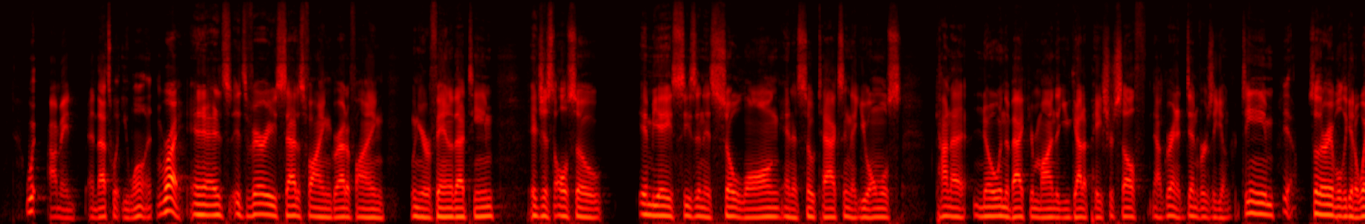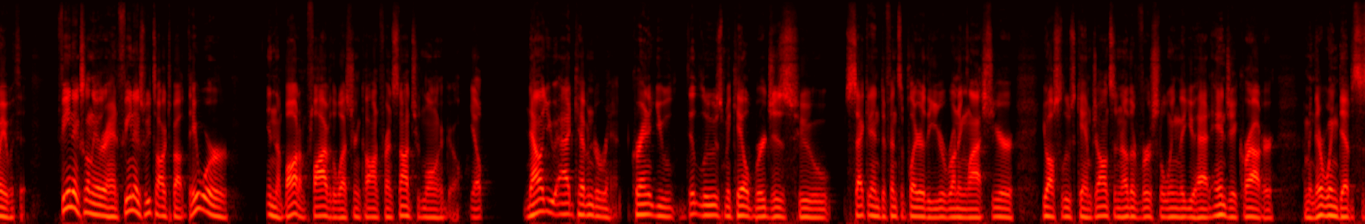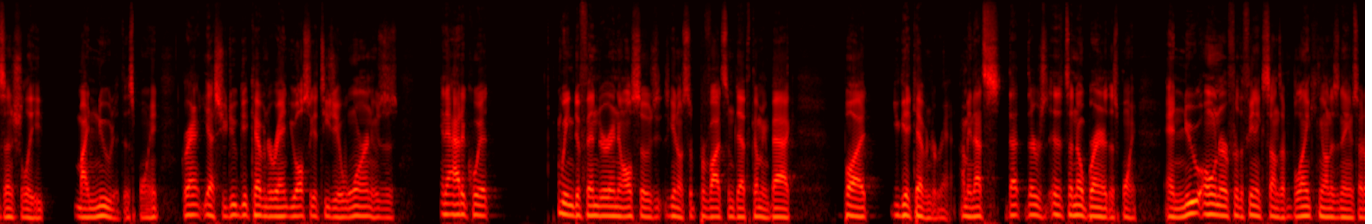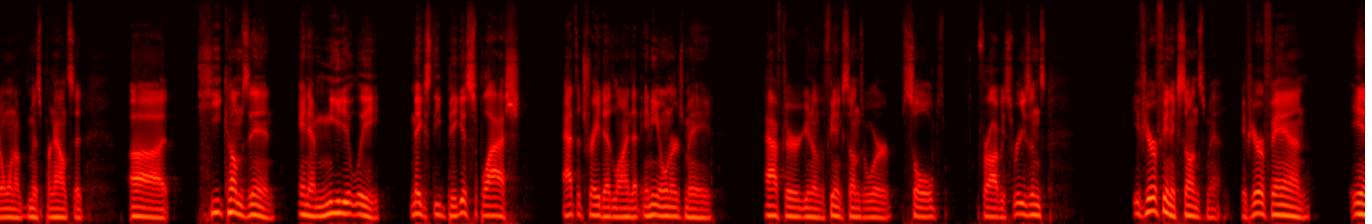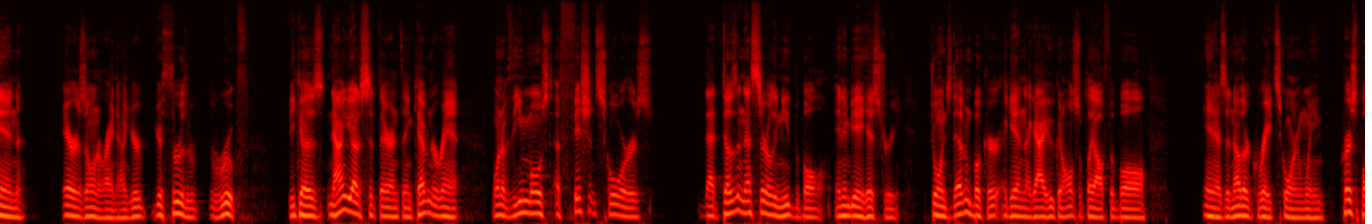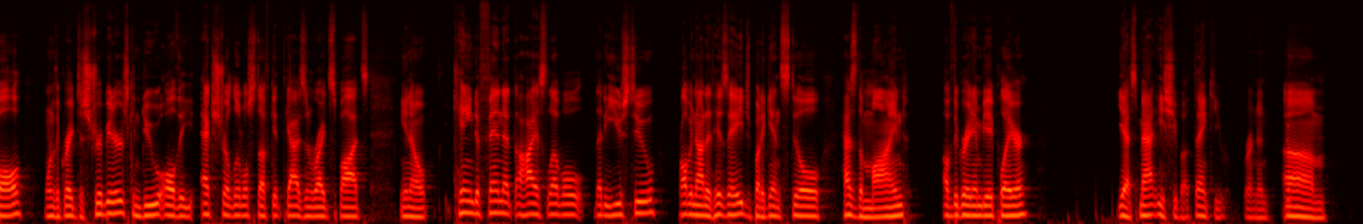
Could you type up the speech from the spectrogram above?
I mean, and that's what you want. Right. And it's it's very satisfying, gratifying when you're a fan of that team. It just also NBA season is so long and it's so taxing that you almost kind of know in the back of your mind that you got to pace yourself. Now, granted, Denver's a younger team, Yeah. so they're able to get away with it. Phoenix, on the other hand, Phoenix, we talked about, they were in the bottom five of the Western Conference not too long ago. Yep. Now you add Kevin Durant. Granted, you did lose Mikal Bridges, who second in defensive player of the year running last year. You also lose Cam Johnson, another versatile wing that you had, and Jae Crowder. I mean, their wing depth is essentially minute at this point. Granted, yes, you do get Kevin Durant. You also get TJ Warren, who's an adequate wing defender and also you know provide some depth coming back. But you get Kevin Durant. I mean, that's that. There's it's a no brainer at this point. And new owner for the Phoenix Suns. I'm blanking on his name, so I don't want to mispronounce it. Uh, he comes in and immediately makes the biggest splash at the trade deadline that any owners made after, you know, the Phoenix Suns were sold for obvious reasons. If you're a Phoenix Suns man, if you're a fan in Arizona right now, you're you're through the, roof because now you got to sit there and think Kevin Durant, one of the most efficient scorers that doesn't necessarily need the ball in NBA history, joins Devin Booker, again, a guy who can also play off the ball and as another great scoring wing. Chris Paul, one of the great distributors, can do all the extra little stuff, get the guys in the right spots. You know, can defend at the highest level that he used to? Probably not at his age, but again, still has the mind of the great NBA player. Yes, Mat Ishbia. Thank you, Brendan. Um,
